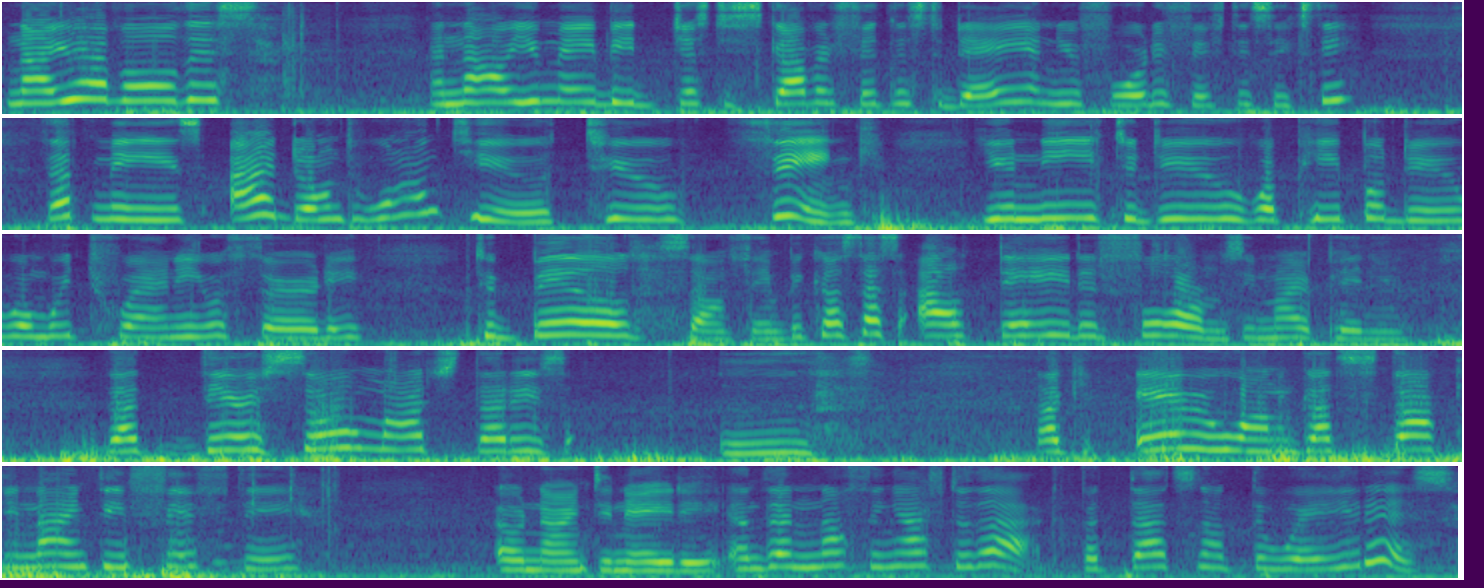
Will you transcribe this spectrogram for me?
Now you have all this, and now you maybe just discovered fitness today and you're 40, 50, 60. That means I don't want you to think you need to do what people do when we're 20 or 30 to build something because that's outdated forms in my opinion. That there's so much that is like everyone got stuck in 1950 or 1980 and then nothing after that. But that's not the way it is.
